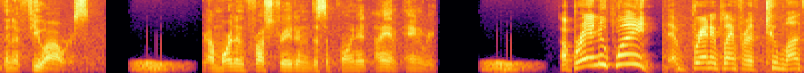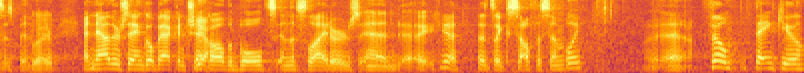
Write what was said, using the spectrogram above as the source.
within a few hours. I'm more than frustrated and disappointed. I am angry. A brand new plane. A brand new plane for two months has been right. there. And now they're saying go back and check yeah. all the bolts and the sliders. And uh, yeah, that's like self assembly. I don't know. Phil, thank you.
